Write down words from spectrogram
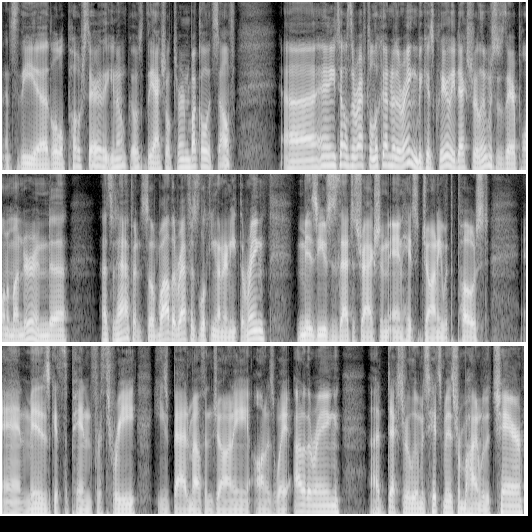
That's the, uh, the little post there that you know goes the actual turnbuckle itself. Uh, and he tells the ref to look under the ring because clearly Dexter Loomis was there pulling him under, and uh, that's what happened. So while the ref is looking underneath the ring, Miz uses that distraction and hits Johnny with the post. And Miz gets the pin for three. He's bad mouthing Johnny on his way out of the ring. Uh, Dexter Loomis hits Miz from behind with a chair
